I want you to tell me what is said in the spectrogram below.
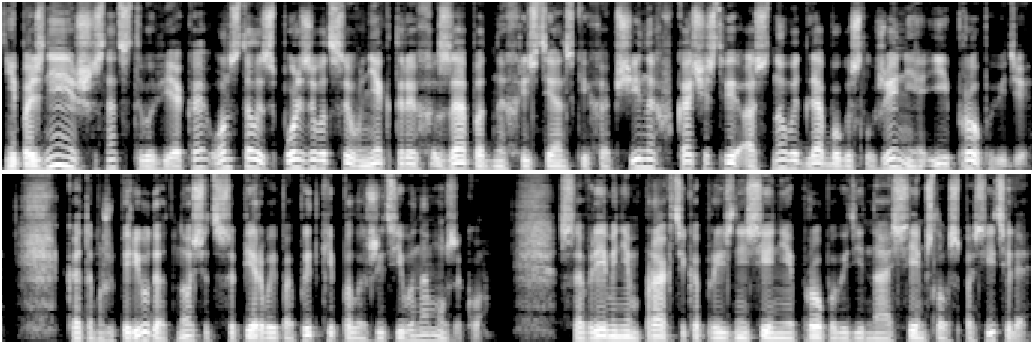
Не позднее XVI века он стал использоваться в некоторых западных христианских общинах в качестве основы для богослужения и проповеди. К этому же периоду относятся первые попытки положить его на музыку. Со временем практика произнесения проповеди на семь слов Спасителя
